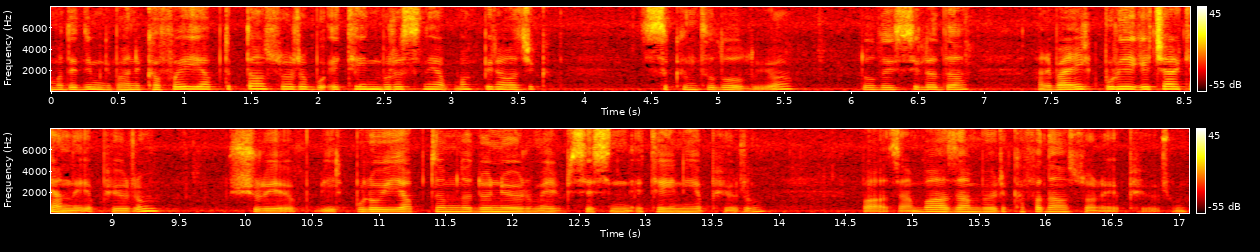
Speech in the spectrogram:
Ama dediğim gibi hani kafayı yaptıktan sonra bu eteğin burasını yapmak birazcık sıkıntılı oluyor. Dolayısıyla da hani ben ilk buraya geçerken de yapıyorum. Şuraya ilk bloğu yaptığımda dönüyorum elbisesinin eteğini yapıyorum. Bazen bazen böyle kafadan sonra yapıyorum.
